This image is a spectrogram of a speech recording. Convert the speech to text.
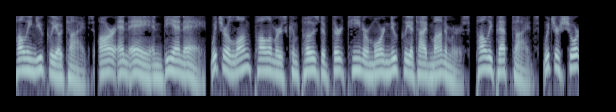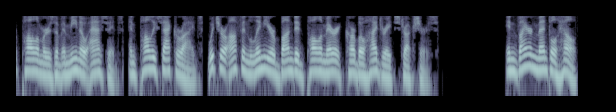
polynucleotides RNA and DNA, which are long polymers composed of 13 or more nucleotide monomers, polypeptides, which are short polymers of amino acids, and polysaccharides, which are often linear bonded polymeric carbohydrate structures. Environmental health,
